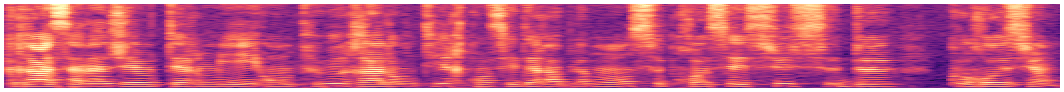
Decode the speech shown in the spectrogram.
grâce à la géothermie, on peut ralentir considérablement ce processus de corrosion.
